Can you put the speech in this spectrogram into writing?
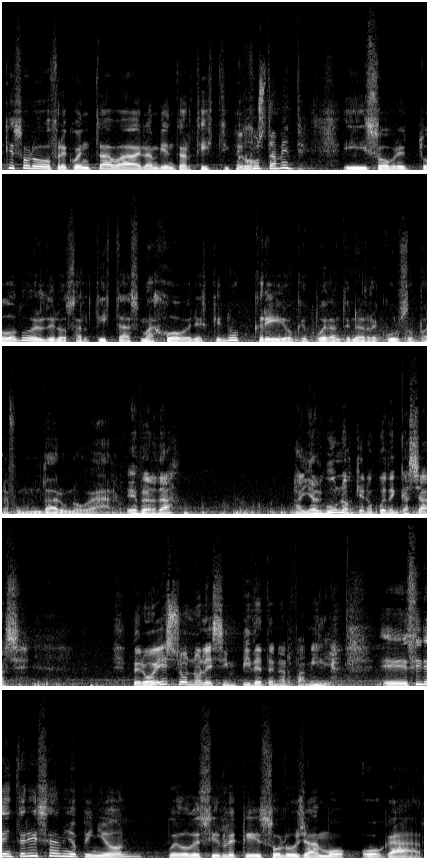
que solo frecuentaba el ambiente artístico. Eh, Justamente. Y sobre todo el de los artistas más jóvenes, que no creo que puedan tener recursos para fundar un hogar. Es verdad. Hay algunos que no pueden casarse. Pero eso no les impide tener familia. Eh, si le interesa mi opinión, puedo decirle que solo llamo hogar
